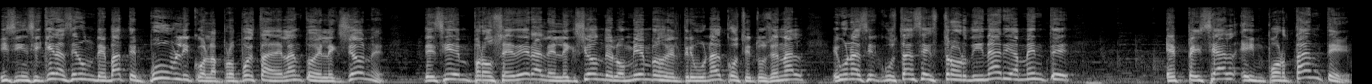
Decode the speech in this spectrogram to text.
y sin siquiera hacer un debate público la propuesta de adelanto de elecciones. Deciden proceder a la elección de los miembros del Tribunal Constitucional en una circunstancia extraordinariamente especial e importante.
